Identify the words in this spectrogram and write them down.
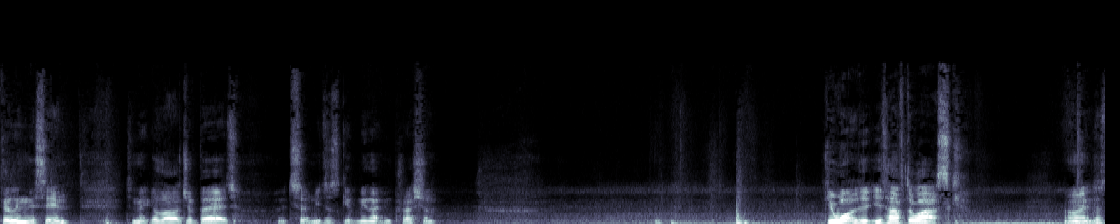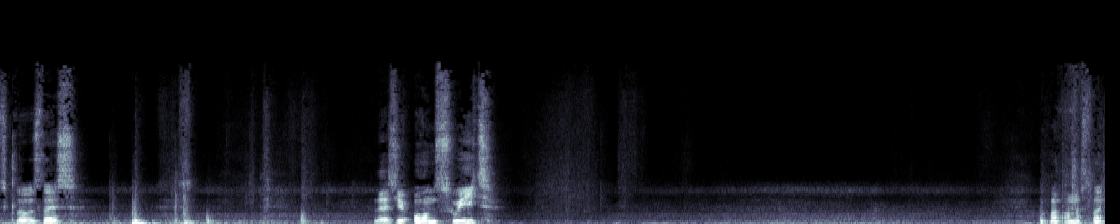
filling this in to make a larger bed. It certainly does give me that impression. If you wanted it you'd have to ask. Alright let's close this. There's your ensuite quite honestly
